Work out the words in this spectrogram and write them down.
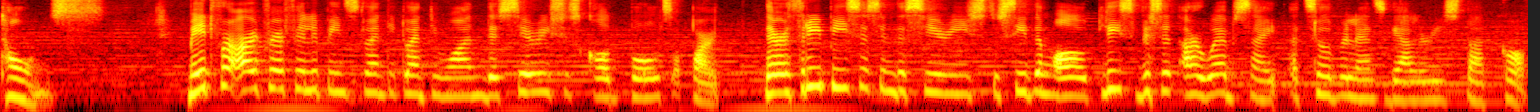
tones. Made for Art Fair Philippines 2021, this series is called Poles Apart. There are three pieces in the series. To see them all, please visit our website at silverlensgalleries.com.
